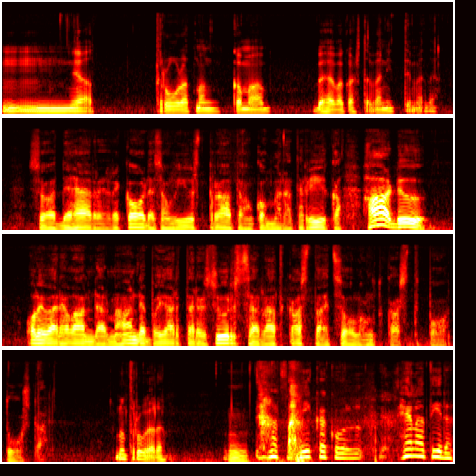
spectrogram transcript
Mm, jag tror att man kommer behöva kasta över 90 meter. Så att det här rekordet som vi just pratade om kommer att ryka. Har du, Oliver Helander, med handen på hjärtat resurser att kasta ett så långt kast på torsdag? Nu tror jag det. Mm. Alltså lika cool hela tiden.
